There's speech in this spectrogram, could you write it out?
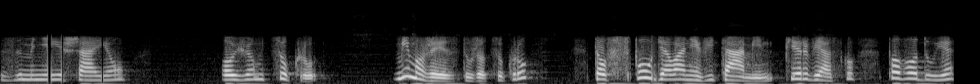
zmniejszają poziom cukru. Mimo, że jest dużo cukru, to współdziałanie witamin, pierwiastków powoduje,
